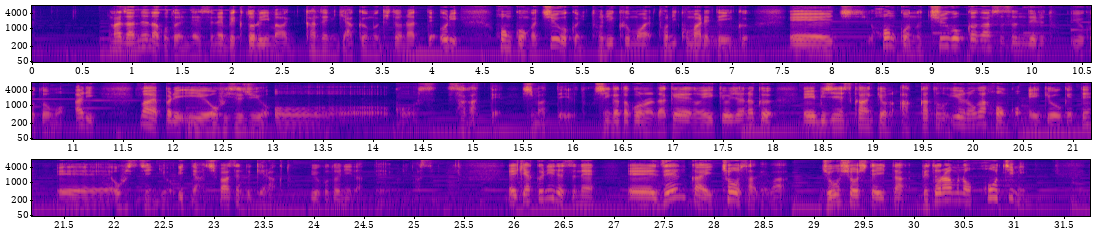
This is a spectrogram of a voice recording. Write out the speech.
まあ残念なことにですね、ベクトル今完全に逆向きとなっており、香港が中国に取り組ま取り込まれていく、えー、香港の中国化が進んでいるということもあり、まあやっぱりオフィス需要、こう下がってしまっていると。新型コロナだけの影響じゃなく、えー、ビジネス環境の悪化というのが香港影響を受けて、えー、オフィス賃料1.8%下落ということになっております。えー、逆にですね、え、前回調査では、上昇していたベトナムのホーチミン。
